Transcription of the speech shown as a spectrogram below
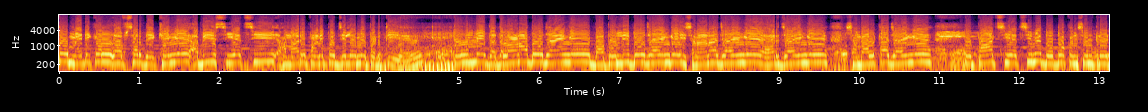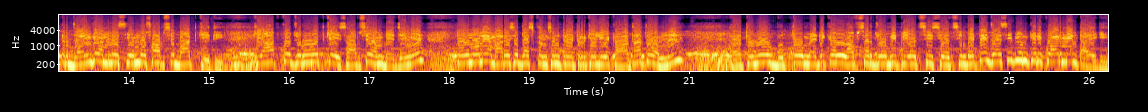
तो मेडिकल अफसर देखेंगे। अभी सीएचसी हमारे पानीपत ज़िले में पड़ती है तो उनमें ददलाना दो जाएँगे, बापोली दो जाएँगे, इसराना जाएँगे हर जाएँगे, संभालका जाएँगे। तो पाँच सीएचसी में दो दो कंसंट्रेटर जाएँगे। हमने सीएमओ साहब से बात की थी कि आपको ज़रूरत के हिसाब से हम भेजेंगे। तो उन्होंने हमारे से दस कंसंट्रेटर के लिए कहा था तो हमने तो वो तो मेडिकल अफसर जो भी पीएचसी सीएचसी बैठे जैसी भी उनकी रिक्वायरमेंट आएगी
